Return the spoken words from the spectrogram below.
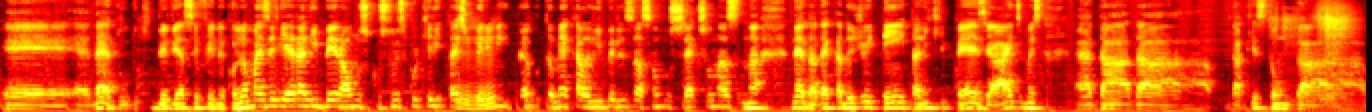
é, é, né, do, do, que devia ser feito na economia, mas ele era liberal nos costumes porque ele está uhum. experimentando também aquela liberalização do sexo nas, na, né, da década de 80, ali que pese a AIDS, mas é, da, da, da questão da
